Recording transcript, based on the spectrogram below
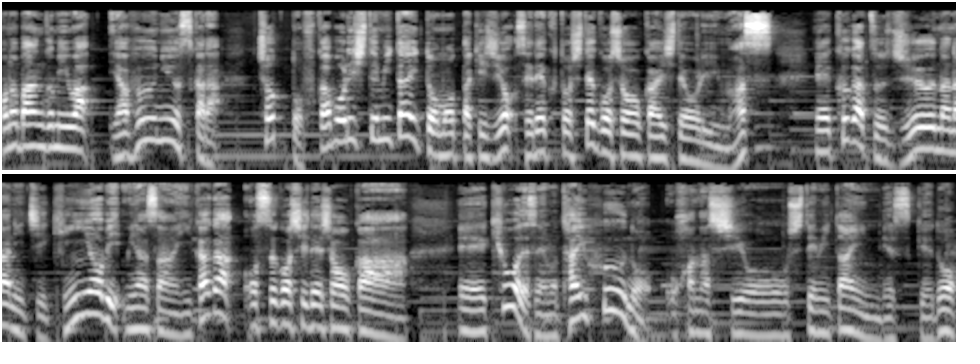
この番組は Yahoo ニュースからちょっと深掘りしてみたいと思った記事をセレクトしてご紹介しております。9月17日金曜日皆さんいかがお過ごしでしょうか？えー、今日はですね台風のお話をしてみたいんですけど、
